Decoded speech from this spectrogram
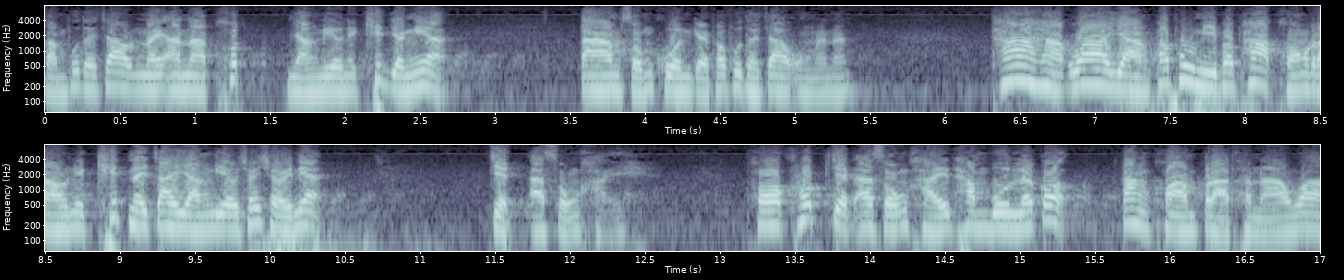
สัมพุทธเจ้าในอนาคตอย่างเดียวเนี่ยคิดอย่างเนี้ยตามสมควรแก่พระพุทธเจ้าองค์นั้นนั้นถ้าหากว่าอย่างพระผู้มีพระภาคของเราเนี่ยคิดในใจอย่างเดียวเฉยๆเนี่ยเจ็ดอสงไขยพอครบเจ็ดอสงไขยทำบุญแล้วก็ตั้งความปรารถนาว่า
